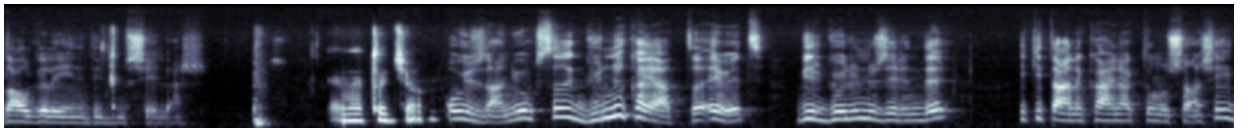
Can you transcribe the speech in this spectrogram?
dalga leğeni dediğimiz şeyler. Evet hocam. O yüzden yoksa günlük hayatta evet bir gölün üzerinde iki tane kaynaktan oluşan şey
